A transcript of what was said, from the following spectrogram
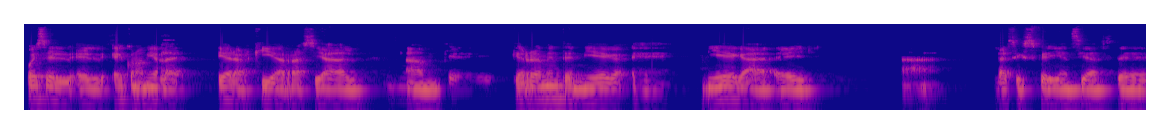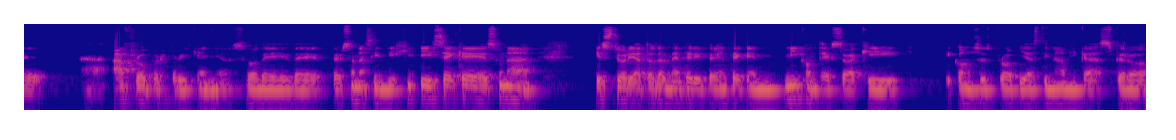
pues el, el, economía, la jerarquía racial um, que, que, realmente niega, eh, niega las experiencias de afro-puertorriqueños o de, personas indígenas. Y sé que es una historia totalmente diferente que en mi contexto aquí y con sus propias dinámicas, pero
